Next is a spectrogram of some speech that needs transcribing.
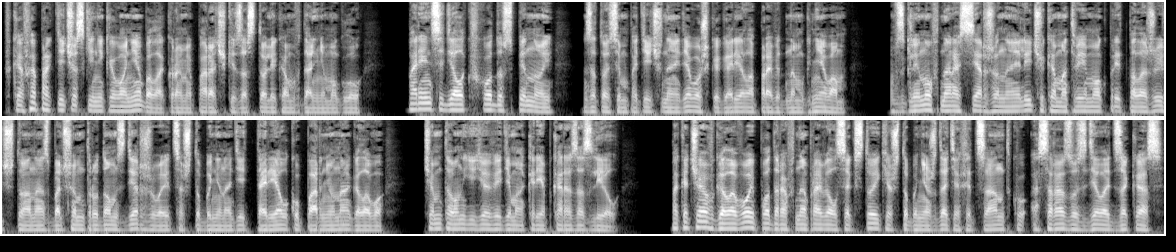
В кафе практически никого не было, кроме парочки за столиком в дальнем углу. Парень сидел к входу спиной, зато симпатичная девушка горела праведным гневом. Взглянув на рассерженное личико, Матвей мог предположить, что она с большим трудом сдерживается, чтобы не надеть тарелку парню на голову. Чем-то он ее, видимо, крепко разозлил. Покачав головой, Подоров направился к стойке, чтобы не ждать официантку, а сразу сделать заказ.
